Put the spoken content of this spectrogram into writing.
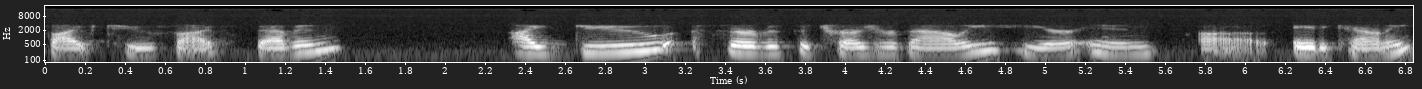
5257. I do service the Treasure Valley here in uh, Ada County.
